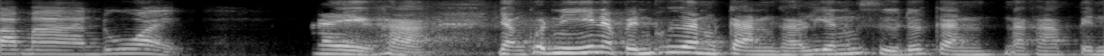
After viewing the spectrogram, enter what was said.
รมานด้วย ใช่ค่ะ อย่างคนนี้เนี่ยเป็นเพื่อนกันค่ะ เรียนหนังสือด้วยกันนะคะ เป็น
